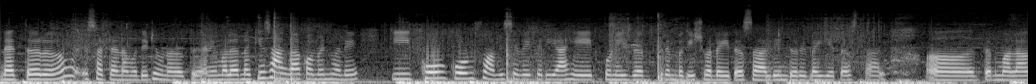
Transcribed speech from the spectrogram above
नाहीतर सटाणामध्ये ठेवणार होतो. आणि मला नक्की सांगा कॉमेंटमध्ये की कोण कोण स्वामी सेवेकरी आहेत? कोणी जर त्र्यंबकेश्वरला येत असाल दिंडोरीला येत असाल तर मला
